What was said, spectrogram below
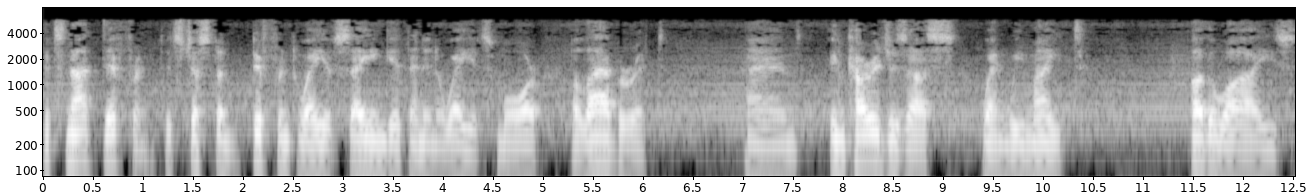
It's not different. It's just a different way of saying it, and in a way it's more elaborate and encourages us when we might otherwise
